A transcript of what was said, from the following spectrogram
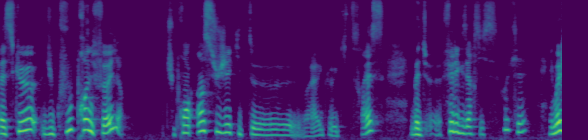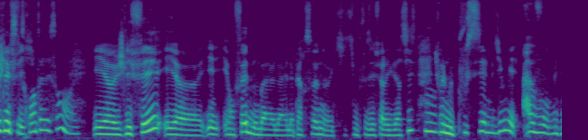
Parce que, du coup, prends une feuille, tu prends un sujet qui te, voilà, qui te stresse, et ben, tu fais l'exercice. Et moi, je l'ai C'est fait. trop intéressant. ouais. Et euh, je l'ai fait. Et, euh, et, et en fait, bon, bah, la, la personne qui, qui me faisait faire l'exercice, Mm. tu vois, elle me poussait, elle me dit, mais avant, mais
